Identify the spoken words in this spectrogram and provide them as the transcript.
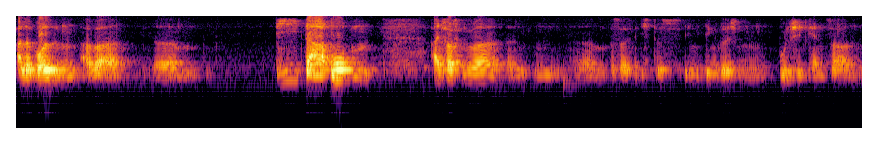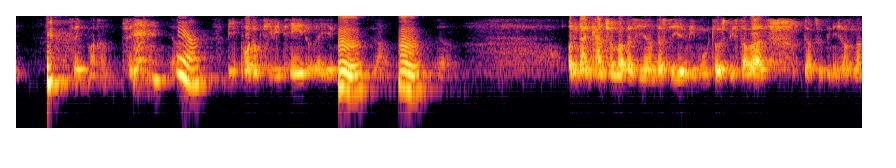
alle wollten, aber ähm, die da oben einfach nur, äh, äh, was weiß ich, das in irgendwelchen Bullshit-Kennzahlen fett machen. Fett machen ja. Wie Produktivität oder irgendwas. Mhm. Ja. Mhm. Ja. Und dann kann schon mal passieren, dass du irgendwie mutlos bist, aber dazu bin ich auch lang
